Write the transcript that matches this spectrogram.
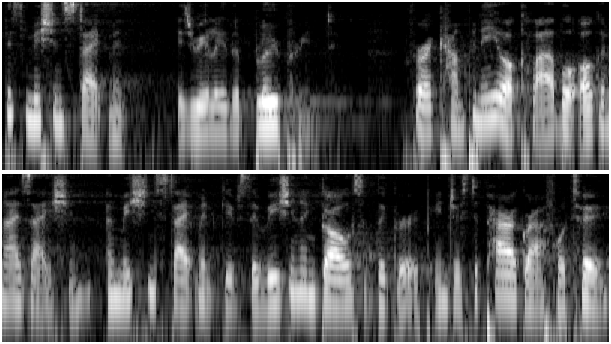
This mission statement is really the blueprint for a company or club or organisation, a mission statement gives the vision and goals of the group in just a paragraph or two.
